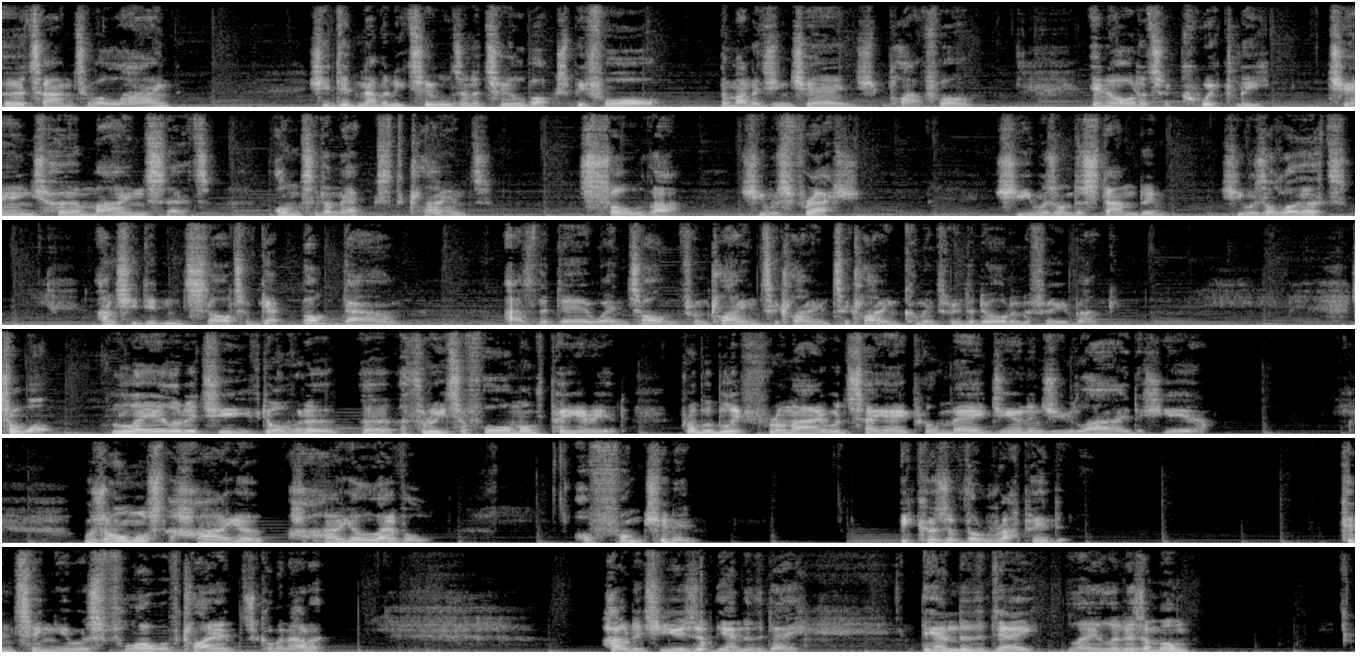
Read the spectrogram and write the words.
her time to align. She didn't have any tools in her toolbox before the Managing Change platform in order to quickly change her mindset onto the next client so that she was fresh, she was understanding, she was alert, and she didn't sort of get bogged down as the day went on from client to client to client coming through the door in the food bank. So, what Layla achieved over a, a, three to four month period, probably from I would say April, May, June, and July this year, was almost a higher higher level of functioning because of the rapid continuous flow of clients coming at her. How did she use it at the end of the day? The end of the day, Layla is a mum,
